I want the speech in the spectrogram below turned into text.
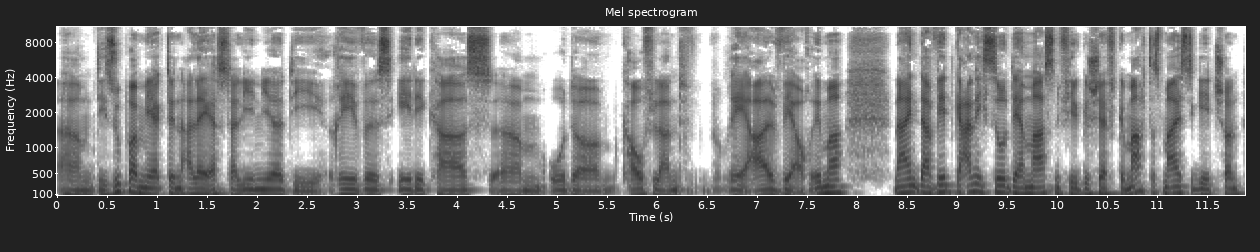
ähm, die Supermärkte in allererster Linie, die Reves, Edekas ähm, oder Kaufland, Real, wer auch immer. Nein, da wird gar nicht so dermaßen viel Geschäft gemacht. Das meiste geht schon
